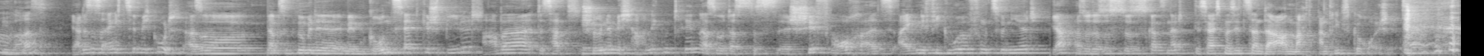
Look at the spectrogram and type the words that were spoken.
Wie war's? Ja, das ist eigentlich ziemlich gut. Also, wir haben es jetzt nur mit, der, mit dem Grundset gespielt, aber das hat schöne Mechaniken drin, also dass das äh, Schiff auch als eigene Figur funktioniert. Ja, also das ist, das ist ganz nett. Das heißt, man sitzt dann da und macht Antriebsgeräusche.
